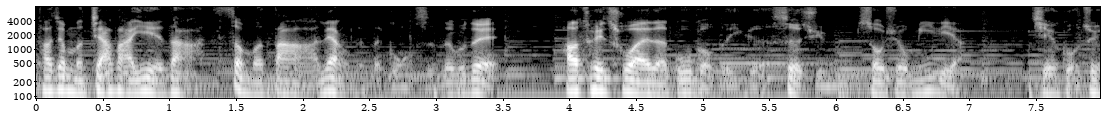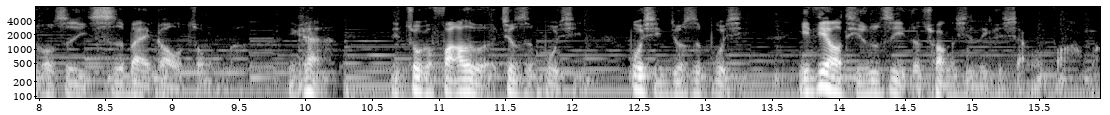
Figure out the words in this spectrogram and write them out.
它这么家大业大，这么大量人的公司，对不对？它推出来的 Google 的一个社群 social media，结果最后是以失败告终了。你看，你做个 follower 就是不行，不行就是不行。一定要提出自己的创新的一个想法嘛，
